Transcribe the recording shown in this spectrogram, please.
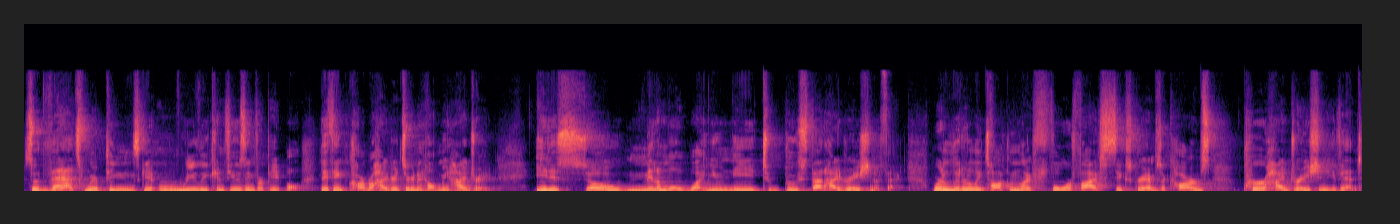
So that's where things get really confusing for people. They think carbohydrates are gonna help me hydrate. It is so minimal what you need to boost that hydration effect. We're literally talking like four, five, six grams of carbs per hydration event.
